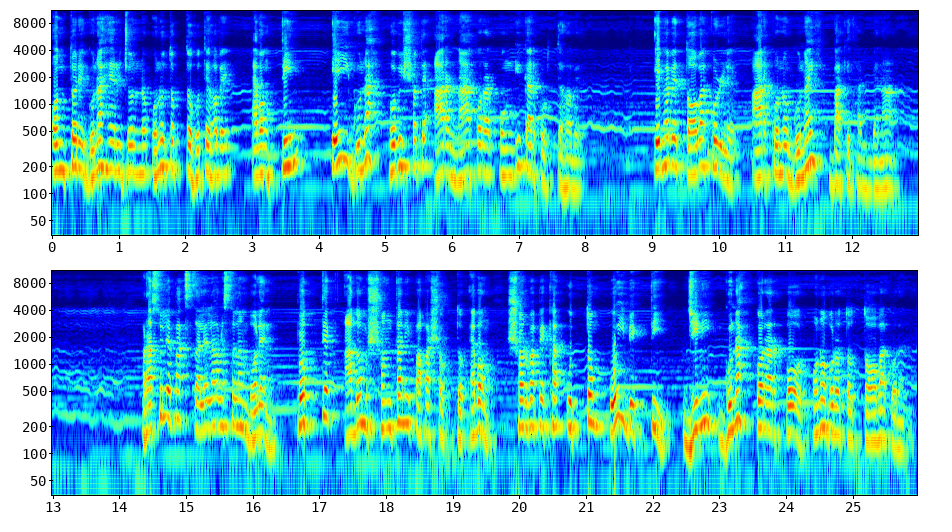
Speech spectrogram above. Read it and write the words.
অন্তরে গুনাহের জন্য অনুতপ্ত হতে হবে এবং তিন, এই গুনাহ ভবিষ্যতে আর না করার অঙ্গীকার করতে হবে। এভাবে তবা করলে আর কোনো গুনাই বাকি থাকবে না। রাসুলে পাক সাল্লাহ সাল্লাম বলেন, প্রত্যেক আদম সন্তানই পাপাসক্ত এবং সর্বাপেক্ষা উত্তম ওই ব্যক্তি যিনি গুনাহ করার পর অনবরত তবা করেন।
